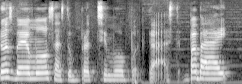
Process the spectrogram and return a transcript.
Nos vemos hasta un próximo podcast. Bye bye.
